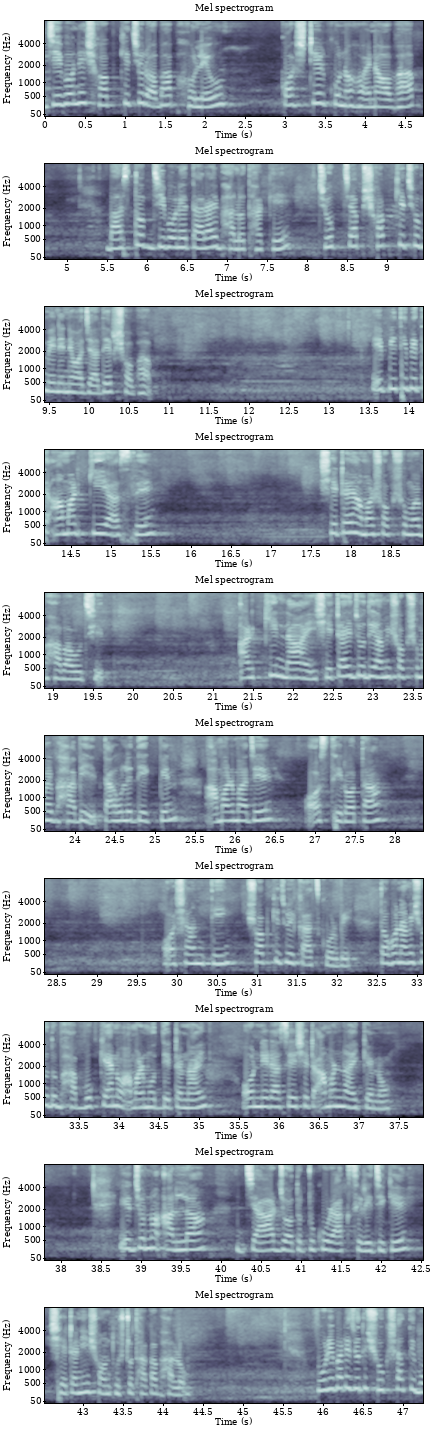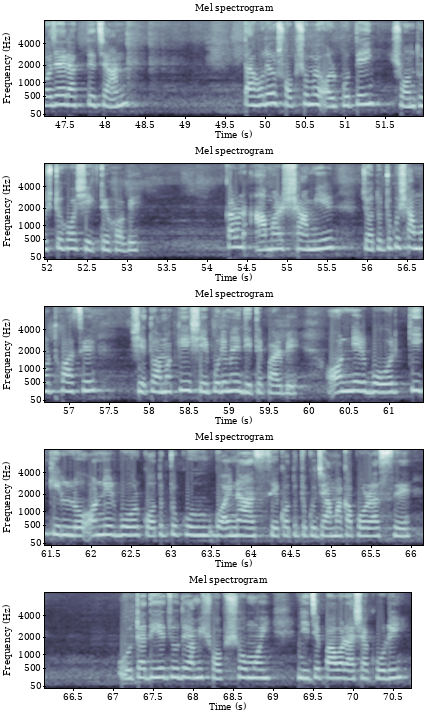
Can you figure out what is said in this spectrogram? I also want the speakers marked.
Speaker 1: জীবনে সব কিছুর অভাব হলেও কষ্টের কোনো হয় না অভাব। বাস্তব জীবনে তারাই ভালো থাকে, চুপচাপ সব কিছু মেনে নেওয়া যাদের স্বভাব। এই পৃথিবীতে আমার কি আছে, সেটাই আমার সব সময় ভাবা উচিত। আর কি নাই, সেটাই যদি আমি সব সময় ভাবি, তাহলে দেখবেন আমার মাঝে অস্থিরতা অশান্তি সব কিছুই কাজ করবে। তখন আমি শুধু ভাববো, কেন আমার মধ্যে এটা নাই? অন্যের আছে, সেটা আমার নাই কেন? এর জন্য আল্লাহ যার যতটুকু রাখছে রিজিকে, সেটা নিয়ে সন্তুষ্ট থাকা ভালো। পরিবারে যদি সুখ শান্তি বজায় রাখতে চান, তাহলেও সবসময় অল্পতেই সন্তুষ্ট হওয়া শিখতে হবে। কারণ আমার স্বামীর যতটুকু সামর্থ্য আছে সে তো আমাকে সেই পরিমাণে দিতে পারবে। অন্যের বউর কী কিনলো, অন্যের বউর কতটুকু গয়না আছে, কতটুকু জামা কাপড় আছে ওটা দিয়ে যদি আমি সব সময় নিজে পাওয়ার আশা করি,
